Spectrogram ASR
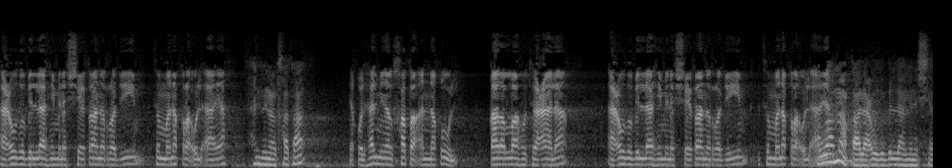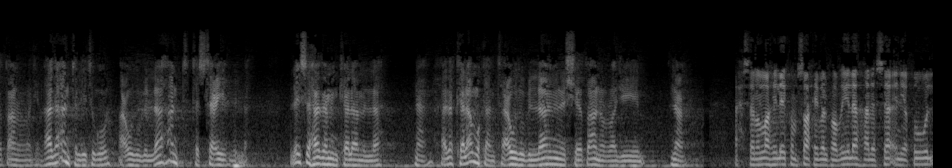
أعوذ بالله من الشيطان الرجيم ثم نقرأ الآية؟ هل من الخطأ؟ يقول هل من الخطأ أن نقول قال الله تعالى أعوذ بالله من الشيطان الرجيم ثم نقرأ الآية؟ الله ما قال أعوذ بالله من الشيطان الرجيم. هذا أنت اللي تقول أعوذ بالله أنت تستعيذ بالله. ليس هذا من كلام الله. نعم هذا كلامك أنت. أعوذ بالله من الشيطان الرجيم. نعم. أحسن الله إليكم صاحب الفضيلة. هذا السائل يقول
